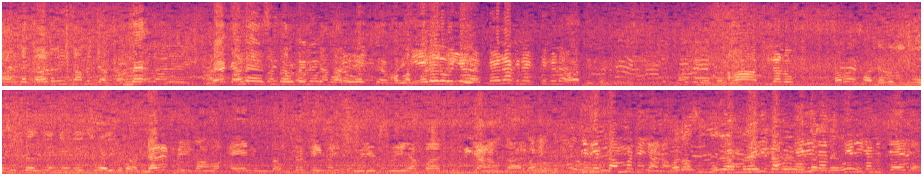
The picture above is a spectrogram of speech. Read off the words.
ਮੈਂ ਮੈਂ ਕਹਿੰਦਾ ਅਸੀਂ ਤੁਹਾਡੇ ਨਾਲ ਆਪਾਂ ਪੜੇ ਹੋਈ ਹੈ ਕਿਹੜਾ ਕਨੈਕਟ ਕਿਹੜਾ? ਹਾਂ ਕੀ ਹੋ ਗਈ? ਸਰ ਸਾਡੇ ਕੋਲ ਜਿੰਨੀਆਂ ਸੀਟਾਂ ਸੀ ਇੰਨੀ ਇੰਨੀ ਸਵਾਰੀ ਬਿਠਾ ਲਈ। ਯਾਰ ਮੇਰੀ ਗਾਂ ਐ ਨਹੀਂ ਹੁੰਦਾ। ਉੱਧਰ ਕਈ ਵਾਰੀ ਸਵੇਰੇ ਸਵੇਰੇ ਆਪਾਂ ਡਿਊਟੀ ਜਾਣਾ ਹੁੰਦਾ ਕਿਤੇ ਕੰਮ ਤੇ ਜਾਣਾ ਪਰ ਅਸੀਂ ਜੇ ਕੰਮ ਨਹੀਂ ਕੰਮ ਹੁੰਦਾ ਤੇਰੀ ਗੱਲ ਜਾਇਜ਼ ਹੈ।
